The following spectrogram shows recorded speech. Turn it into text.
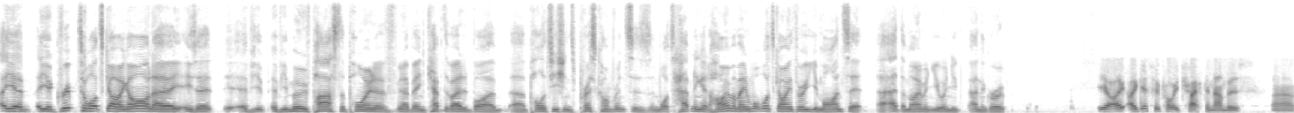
Are you are you gripped to what's going on? Uh, is it have you have you moved past the point of you know being captivated by uh, politicians' press conferences and what's happening at home? I mean, what, what's going through your mindset uh, at the moment, you and you and the group? Yeah, I, I guess we probably tracked the numbers, uh,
